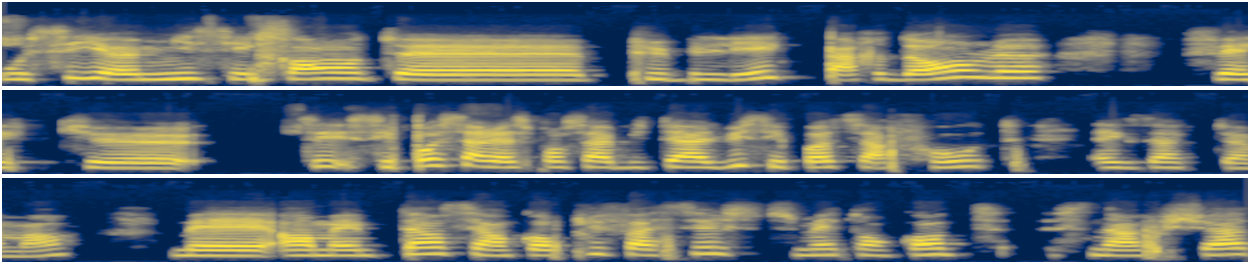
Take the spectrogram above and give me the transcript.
aussi a mis ses comptes euh, publics, pardon, là. Fait que c'est pas sa responsabilité à lui, c'est pas de sa faute exactement. Mais en même temps, c'est encore plus facile si tu mets ton compte Snapchat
